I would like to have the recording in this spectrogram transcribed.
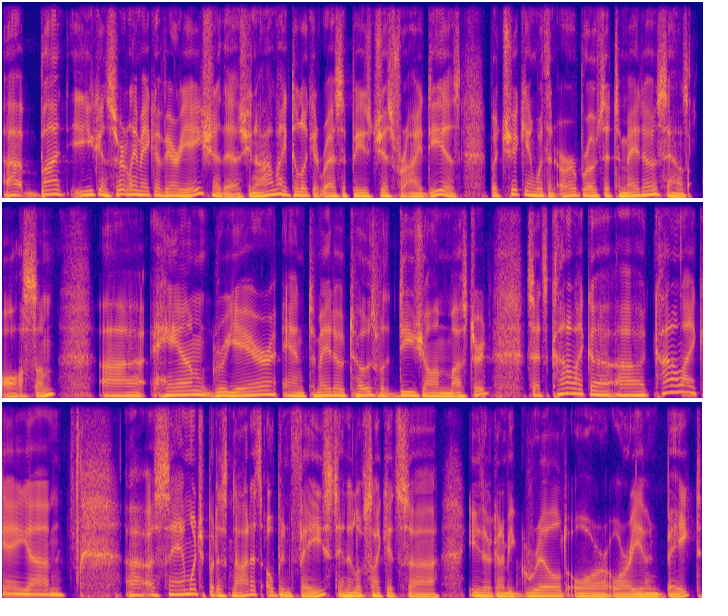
uh, but you can certainly make a variation of this. You know, I like to look at recipes just for ideas, but chicken with an herb roasted tomato sounds awesome. Uh, ham Gruyere and tomato toast with Dijon mustard. So it's kind of like a uh, kind of like a um, a sandwich, but it's not. It's open faced, and it looks like it's uh, either going to be grilled or or even baked.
